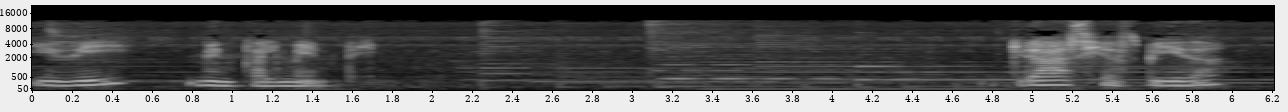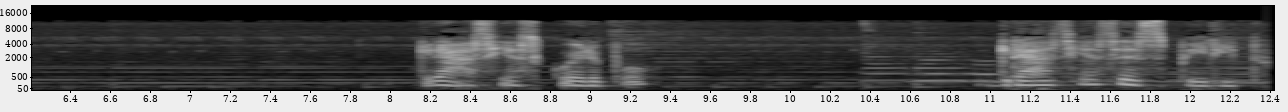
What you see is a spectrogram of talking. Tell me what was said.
y di mentalmente. Gracias vida. Gracias cuerpo. Gracias espíritu.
